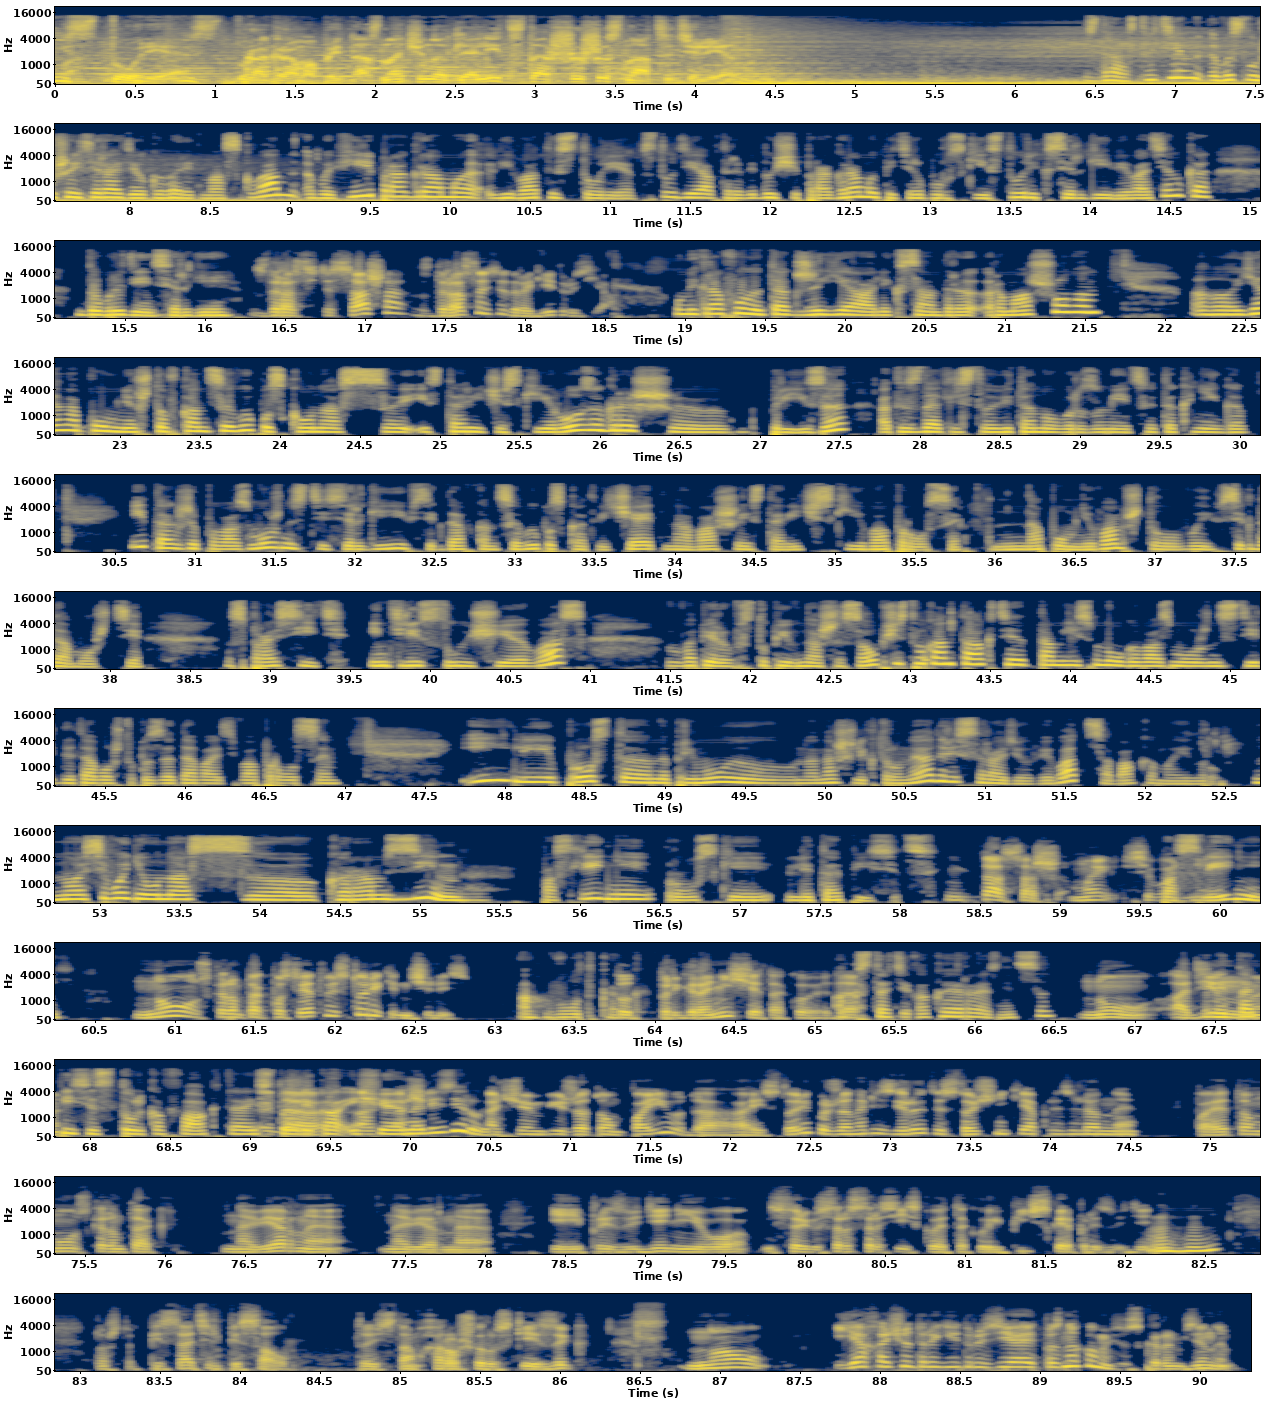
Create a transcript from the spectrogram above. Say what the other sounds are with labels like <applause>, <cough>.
История». Программа предназначена для лиц старше 16 лет. Здравствуйте, вы слушаете «Радио говорит Москва». В эфире программа «Виват История». В студии автор ведущей программы петербургский историк Сергей Виватенко. Добрый день, Сергей. Здравствуйте, Саша. Здравствуйте, дорогие друзья. У микрофона также я, Александра Ромашова. А, я напомню, что в конце выпуска у нас исторический розыгрыш э, приза от издательства Витанова, разумеется, эта книга. И также по возможности Сергей всегда в конце выпуска отвечает на ваши исторические вопросы. Напомню вам, что вы всегда можете спросить интересующие вас во-первых, вступив в наше сообщество ВКонтакте, там есть много возможностей для того, чтобы задавать вопросы, или просто напрямую на наш электронный адрес радио Виват собака Mail.ru. Ну а сегодня у нас э, Карамзин, последний русский летописец. Да, Саш, мы сегодня... Последний? Ну, скажем так, после этого историки начались. Ах, вот как. Тут приграничье такое, а, да. кстати, какая разница? Ну, один... Летописец только факта, историка Да, еще и о- о- анализирует. О чем вижу, о том пою, да. А историк уже анализирует источники определенные. Поэтому, скажем так, наверное, наверное, и произведение его «История государства российского» – это такое эпическое произведение. Мгм. потому что писатель писал, то есть там хороший русский язык. Но я хочу, дорогие друзья, познакомиться с Карамзиным,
